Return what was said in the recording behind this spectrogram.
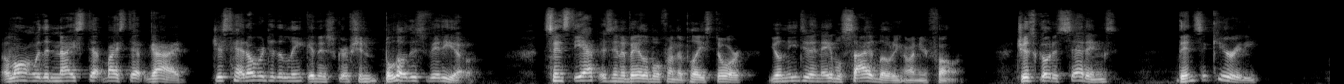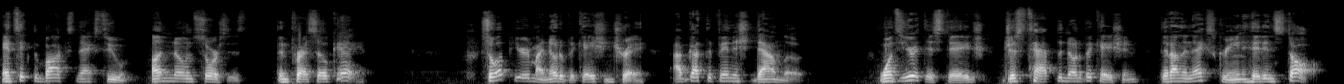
along with a nice step-by-step guide, just head over to the link in the description below this video. Since the app isn't available from the Play Store, you'll need to enable sideloading on your phone. Just go to settings, then security, and tick the box next to unknown sources, then press OK. So up here in my notification tray, I've got the finished download. Once you're at this stage, just tap the notification, then on the next screen hit install.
